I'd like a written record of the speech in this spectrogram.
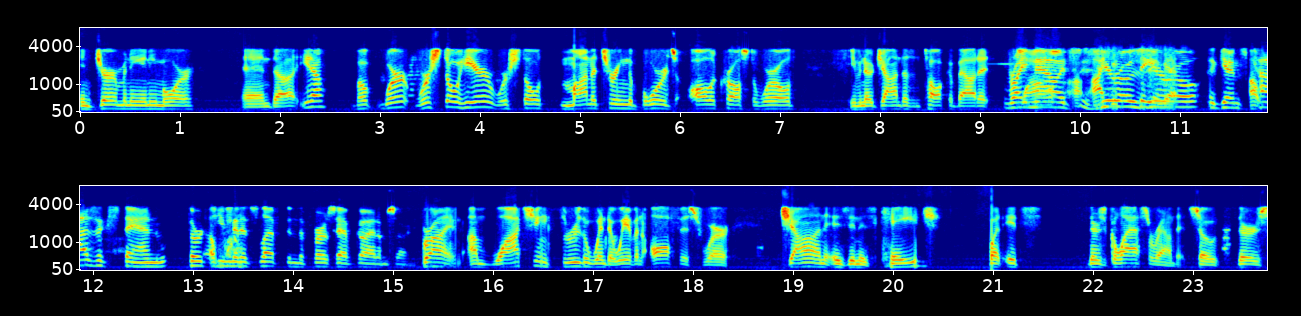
in Germany anymore. And uh, you know, but we're we're still here. We're still monitoring the boards all across the world. Even though John doesn't talk about it right now, it's zero zero against oh. Kazakhstan. Thirteen oh, minutes left in the first half. Go ahead. I'm sorry, Brian. I'm watching through the window. We have an office where John is in his cage but it's there's glass around it. So there's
